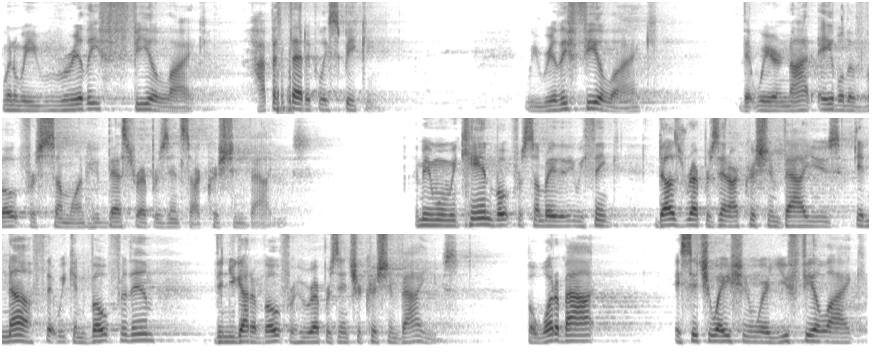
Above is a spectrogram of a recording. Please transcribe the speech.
when we really feel like, hypothetically speaking, we really feel like that we are not able to vote for someone who best represents our Christian values? I mean, when we can vote for somebody that we think does represent our Christian values enough that we can vote for them, then you got to vote for who represents your Christian values. But what about a situation where you feel like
